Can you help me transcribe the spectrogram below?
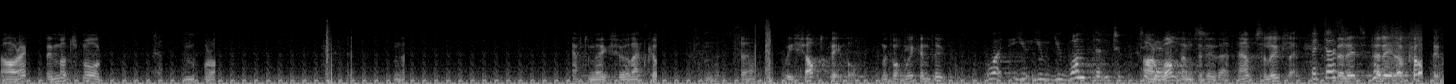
are actually much more, more we have to make sure that comes that uh, we shock people with what we can do. What, you, you, you want them to, to I want them to do that, absolutely. But does but it- it's but it, of course it's.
